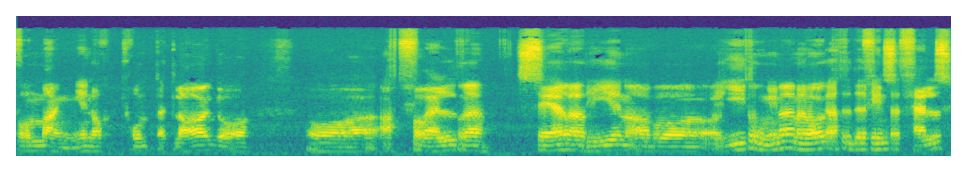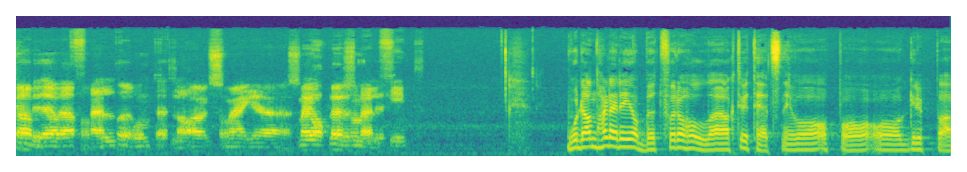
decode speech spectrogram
får mange nok rundt et lag. Og, og at foreldre ser verdien av å, å gi til ungene, men òg at det, det finnes et fellesskap i det å være foreldre rundt et lag som jeg, som jeg opplever som veldig fint. Hvordan har dere jobbet for å holde aktivitetsnivået oppe og, og gruppa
